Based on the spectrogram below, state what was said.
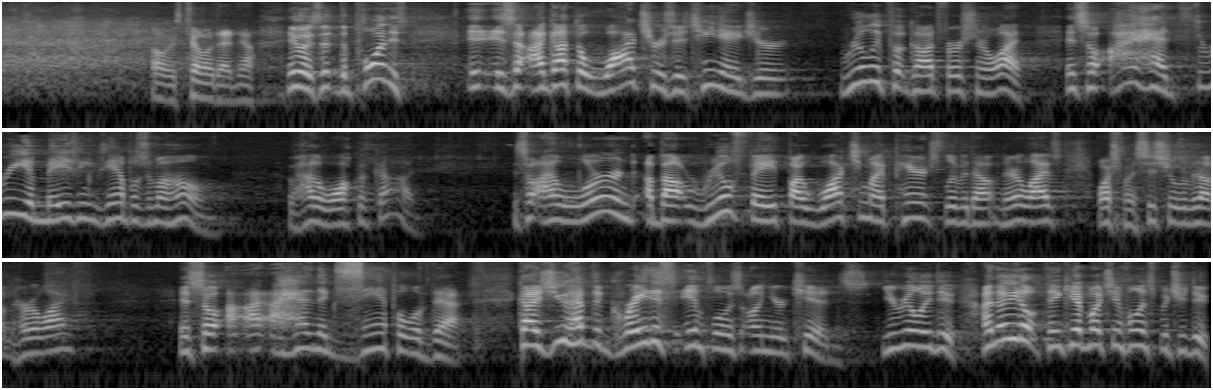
I always tell her that now. Anyways, the, point is, is I got to watch her as a teenager really put God first in her life. And so I had three amazing examples in my home of how to walk with God. And so I learned about real faith by watching my parents live it out in their lives, watching my sister live it out in her life. And so I, I, had an example of that. Guys, you have the greatest influence on your kids. You really do. I know you don't think you have much influence, but you do.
